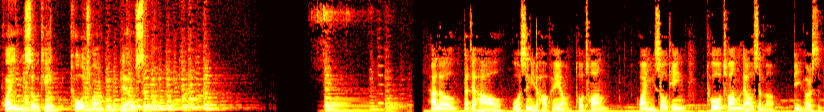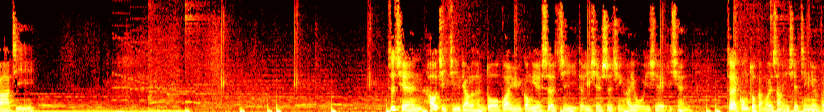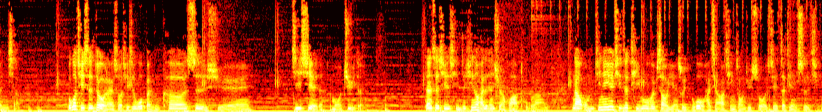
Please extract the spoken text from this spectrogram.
欢迎收听《脱窗聊什么》。Hello，大家好，我是你的好朋友脱窗，欢迎收听《脱窗聊什么》第二十八集。之前好几集聊了很多关于工业设计的一些事情，还有我一些以前在工作岗位上的一些经验分享。不过，其实对我来说，其实我本科是学机械的、模具的，但是其实心心中还是很喜欢画图啦。那我们今天因为其实题目会稍微严肃，不过我还想要轻松去说一些这件事情，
